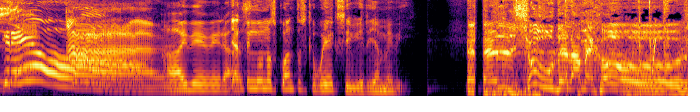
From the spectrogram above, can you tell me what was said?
creo! Ah. Ay, de veras. Ya tengo unos cuantos que voy a exhibir, ya me vi. El show de la mejor. Uh,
